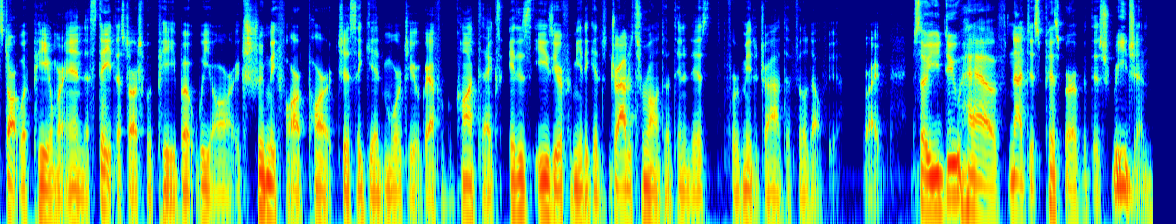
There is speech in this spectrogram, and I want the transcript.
start with P and we're in the state that starts with P, but we are extremely far apart just get more geographical context. It is easier for me to get to drive to Toronto than it is for me to drive to Philadelphia, right? So you do have not just Pittsburgh, but this region.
